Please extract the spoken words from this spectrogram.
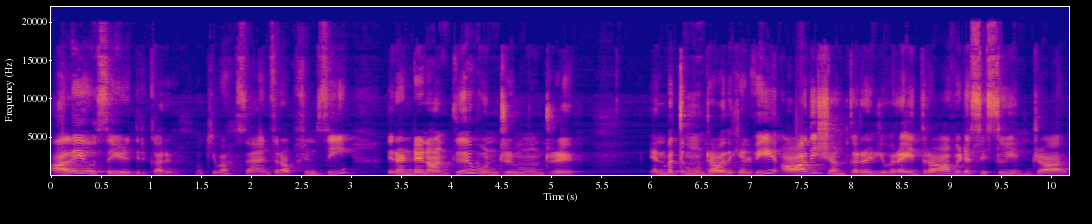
அலையோசை எழுதியிருக்காரு. ஓகேவா ஸோ ஆன்சர் ஆப்ஷன் சி இரண்டு நான்கு ஒன்று மூன்று. எண்பத்து மூன்றாவது கேள்வி. ஆதிசங்கரர் இவரை திராவிட சிசு என்றார்.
